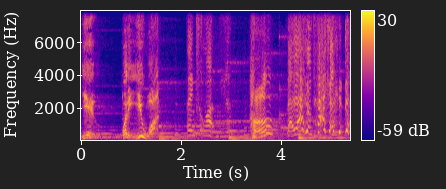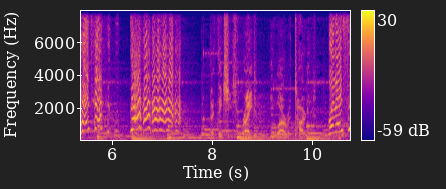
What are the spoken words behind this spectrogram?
You. What do you want? Thanks a lot, man. Huh? I think she's right. You are retarded. What I say?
